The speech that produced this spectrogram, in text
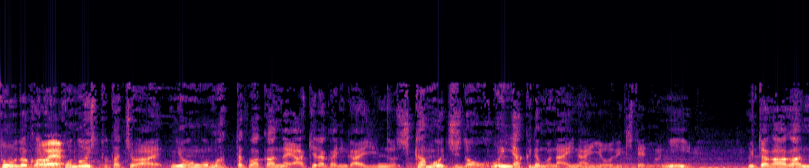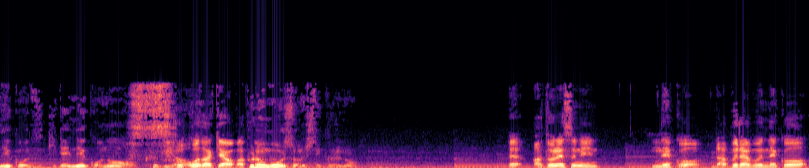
そう、だから、この人たちは日本語全くわかんない、明らかに外人の、しかも自動翻訳でもない内容で来てるのに、歌川が猫好きで猫の首をプロモーションしてくるの。え、アドレスに猫、ラブラブ猫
